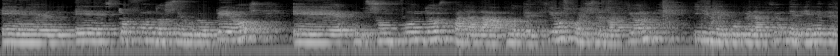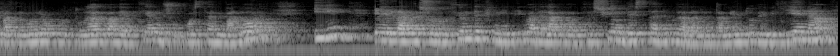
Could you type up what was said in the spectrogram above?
estos fondos europeos eh, son fondos para la protección, conservación y recuperación de bienes de patrimonio cultural valenciano y su puesta en valor y eh, la resolución definitiva de la concesión de esta ayuda al Ayuntamiento de Villena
